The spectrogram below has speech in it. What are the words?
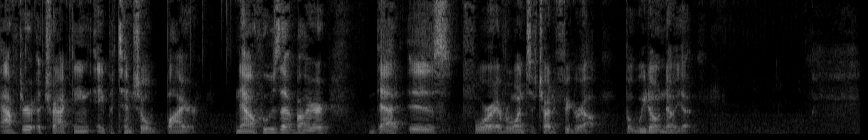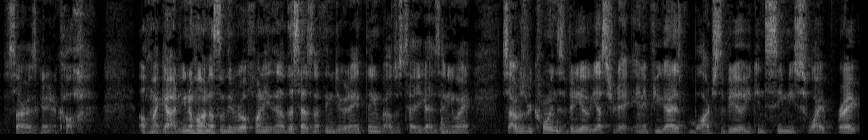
after attracting a potential buyer. Now, who's that buyer? That is for everyone to try to figure out, but we don't know yet. Sorry, I was getting a call. Oh my God, you know, I know something real funny. Now, this has nothing to do with anything, but I'll just tell you guys anyway. So I was recording this video yesterday, and if you guys watch the video, you can see me swipe, right?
